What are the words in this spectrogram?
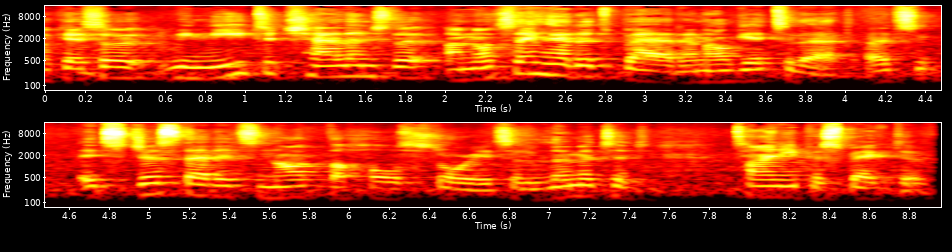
Okay, so we need to challenge that. I'm not saying that it's bad, and I'll get to that. It's, it's just that it's not the whole story, it's a limited, tiny perspective.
